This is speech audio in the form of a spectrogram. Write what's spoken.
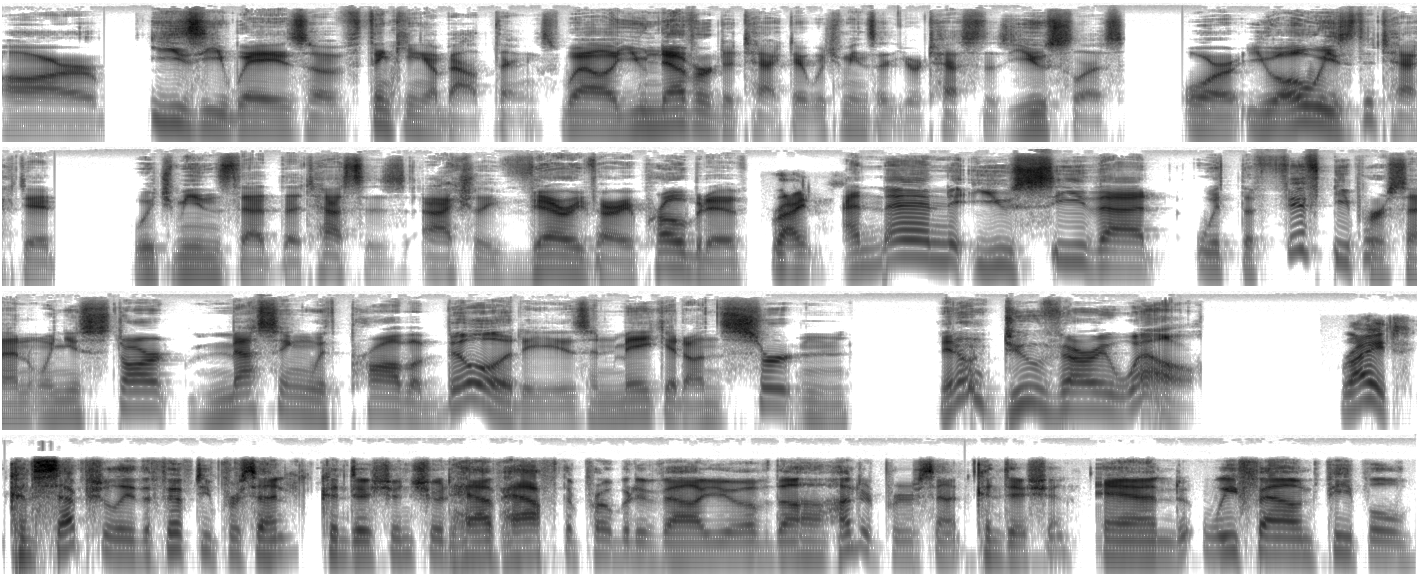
are easy ways of thinking about things. Well, you never detect it, which means that your test is useless, or you always detect it, which means that the test is actually very, very probative. Right. And then you see that with the 50%, when you start messing with probabilities and make it uncertain, they don't do very well. Right. Conceptually, the 50% condition should have half the probative value of the 100% condition. And we found people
